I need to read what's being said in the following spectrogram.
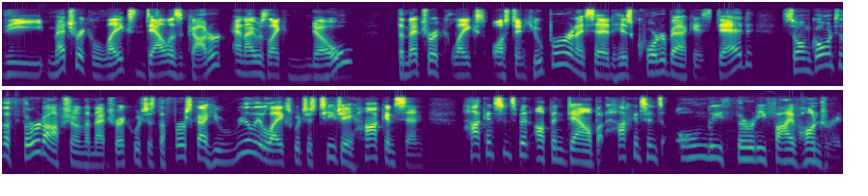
the metric likes Dallas Goedert, and I was like, no. The metric likes Austin Hooper, and I said his quarterback is dead. So I'm going to the third option on the metric, which is the first guy he really likes, which is TJ Hockenson. Hockenson's been up and down, but Hockenson's only 3,500.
